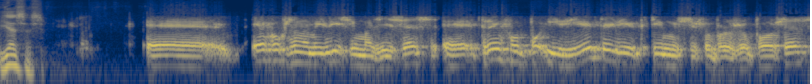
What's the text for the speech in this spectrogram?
Γεια σας. Ε, έχω ξαναμιλήσει μαζί σας. Ε, τρέφω πο- ιδιαίτερη εκτίμηση στο πρόσωπό σας,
